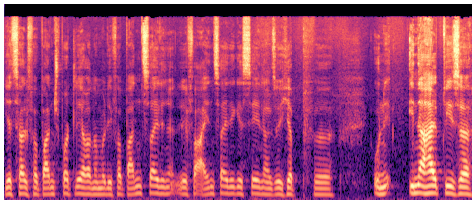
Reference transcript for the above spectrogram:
jetzt als Verbandsportlehrer nochmal die Verbandsseite, die Vereinsseite gesehen. Also ich habe äh, innerhalb dieser,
